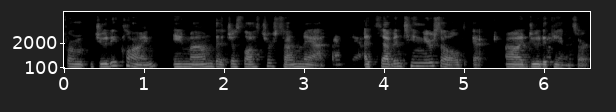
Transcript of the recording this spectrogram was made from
from Judy Klein, a mom that just lost her son, Matt, at 17 years old uh, due to cancer.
